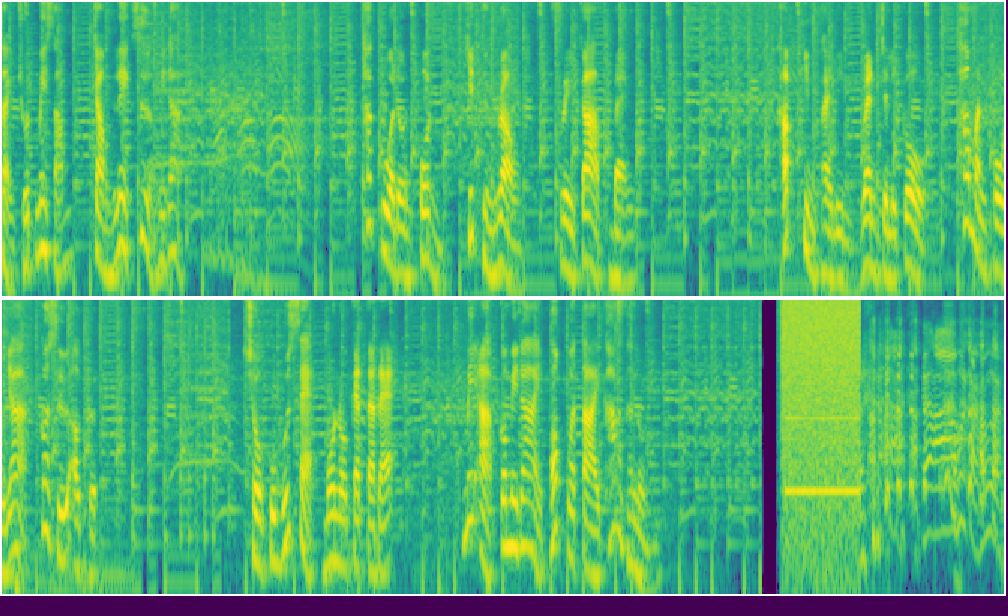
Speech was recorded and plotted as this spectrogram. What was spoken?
ใส่ชุดไม่ซ้ำจำเลขเสื้อไม่ได้ ถ้ากลัวโดนปล้น คิดถึงเรา ฟรีกาบแบงค์ทับทิมไพลินแวนเจลิโก ถ้ามันโพยากก็ซื้อเอาเถอะ โชกุบุแสะโมโนแกตะแระไม่อาบก็ไม่ได้เพราะกลัวตายข้างถนนเออเอาพูดก่อนครับพูดก่อน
